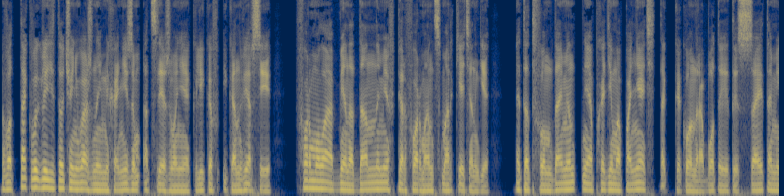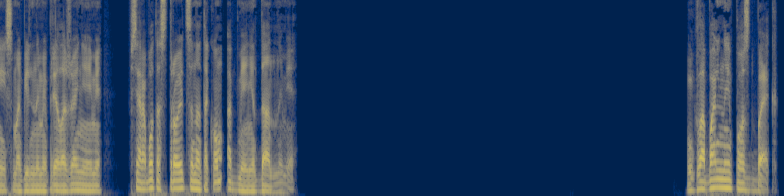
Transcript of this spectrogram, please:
Вот так выглядит очень важный механизм отслеживания кликов и конверсии — Формула обмена данными в перформанс-маркетинге. Этот фундамент необходимо понять, так как он работает и с сайтами, и с мобильными приложениями. Вся работа строится на таком обмене данными. Глобальный постбэк.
